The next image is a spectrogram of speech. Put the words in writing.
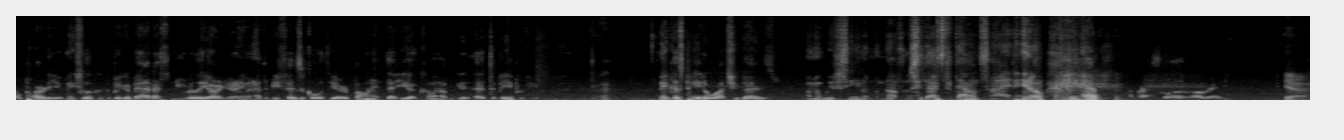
no part of you. It makes you look like a bigger badass than you really are. You don't even have to be physical with your opponent that you got coming up at the pay per view. Yeah. Make us pay to watch you guys. I mean, we've seen them enough. See, that's the downside. You know, we have already. Yeah,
